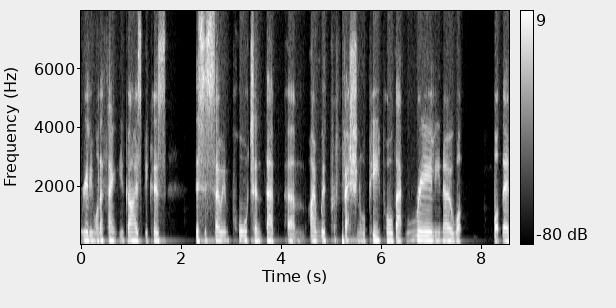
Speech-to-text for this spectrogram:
really want to thank you guys because this is so important that um, I'm with professional people that really know what what they're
